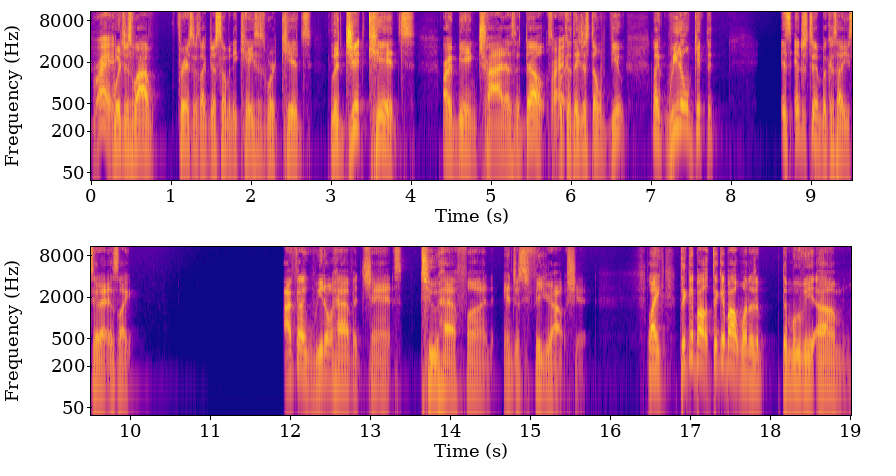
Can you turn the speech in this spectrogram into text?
Right. Which is why, for instance, like there's so many cases where kids, legit kids, are being tried as adults Right. because they just don't view like we don't get the. It's interesting because how you say that is like I feel like we don't have a chance to have fun and just figure out shit. Like think about think about one of the the movie um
